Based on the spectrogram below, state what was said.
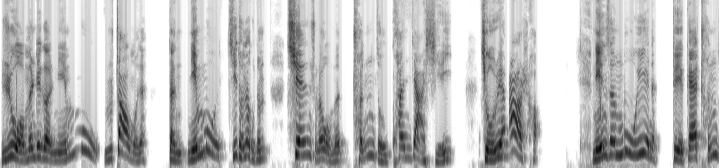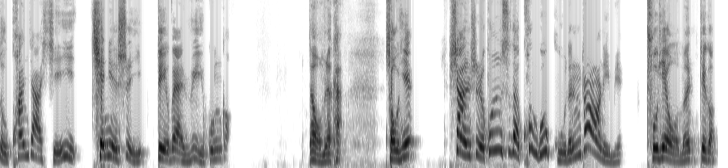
与我们这个铃木与赵某呢等铃木集团的股东签署了我们重组框架协议。九月二十号，林森木业呢对该重组框架协议签订事宜对外予以公告。那我们来看，首先，上市公司的控股股东账里面出现我们这个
